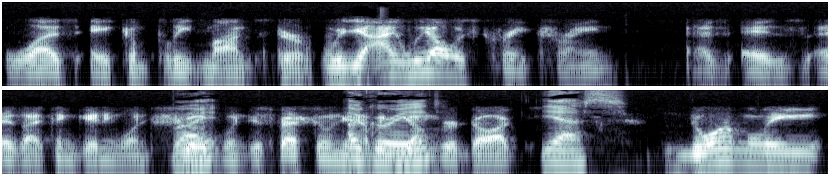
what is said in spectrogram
was a complete monster. We I, we always crate train. As, as as I think anyone should, Right. when especially when you Agreed. have a younger dog. Yes. Normally,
